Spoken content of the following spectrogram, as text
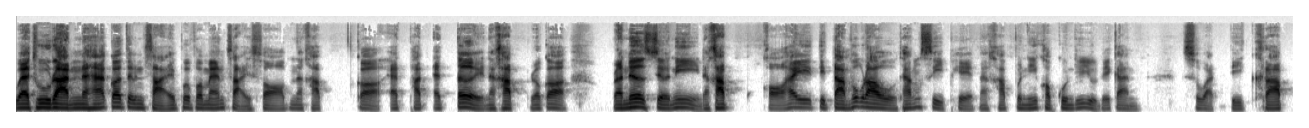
Where to Run นะฮะก็จะเป็นสาย Performance สายซ้อมนะครับ ก็แอดพัดแอดเตอร์นะครับ แล้วก็ Runner's Journey นะครับ ขอให้ติดตามพวกเราทั้ง 4 เพจนะครับ วันนี้ขอบคุณที่อยู่ด้วยกัน สวัสดีครับ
